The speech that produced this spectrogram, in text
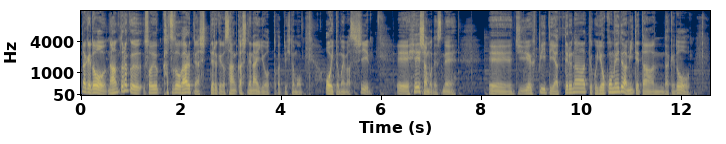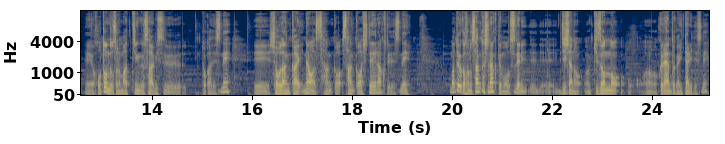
だけど、なんとなくそういう活動があるっていうのは知ってるけど、参加してないよとかっていう人も多いと思いますし、えー弊社もですね、えー GFP ってやってるなーってこう横目では見てたんだけど、えーほとんどそのマッチングサービスとかですね、えー商談会なは参加は参加はしてなくてですね、まあ、というかその参加しなくてもすでに自社の既存のクライアントがいたりですね、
